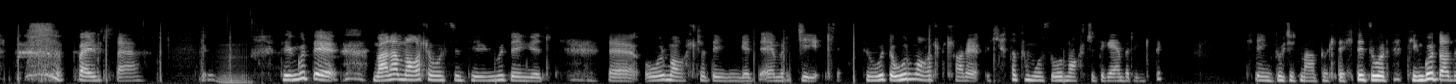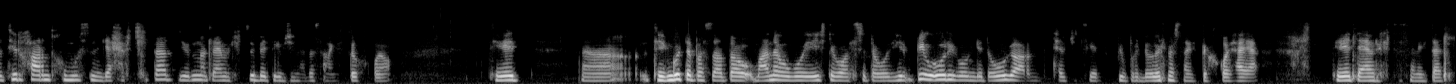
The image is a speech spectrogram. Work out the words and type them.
Баярлалаа. Тэнгүүтээ манай монгол хүмүүс чинь тэнгүүтээ ингээд өөр монголчуудыг ингээд амар жи. Тэнгүүтээ өөр монголд болохоор хятад хүмүүс өөр монголчуудыг амар ингэдэг. Гэтэ ингэдэгч магадгүй л дээ. Гэтэ зүгээр тэнгүүд одоо тэр хооронд хүмүүс нь ингээд хавчигтаад ер нь бол амар хэцүү байдаг юм шиг надад санагддаг байхгүй юу. Тэгээд тэнгүүтээ бас одоо манай өвөө ээжтэйг уулзаад би өөрийгөө ингээд өвөгийн оронд тавьж үзэхээр би бүр ойлмаар санагддаг байхгүй хаяа. Тэгээд амар хэцүү санагдаад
